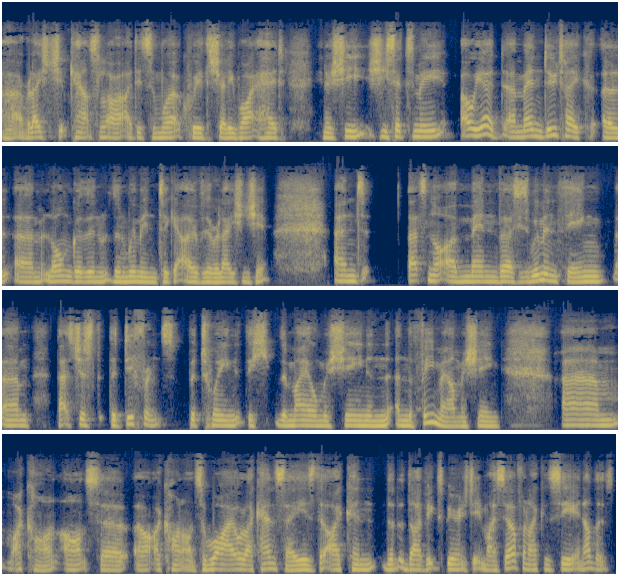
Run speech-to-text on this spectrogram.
uh, a relationship counselor I did some work with, Shelley Whitehead. You know, she she said to me, "Oh yeah, uh, men do take uh, um, longer than than women to get over the relationship," and that's not a men versus women thing. Um, that's just the difference between the the male machine and and the female machine. Um, I can't answer. Uh, I can't answer why. All I can say is that I can that, that I've experienced it in myself and I can see it in others.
